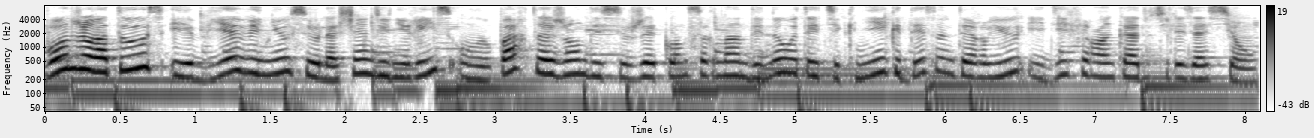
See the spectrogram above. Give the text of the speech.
Bonjour à tous et bienvenue sur la chaîne d'Uniris où nous partageons des sujets concernant des nouveautés techniques, des interviews et différents cas d'utilisation.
